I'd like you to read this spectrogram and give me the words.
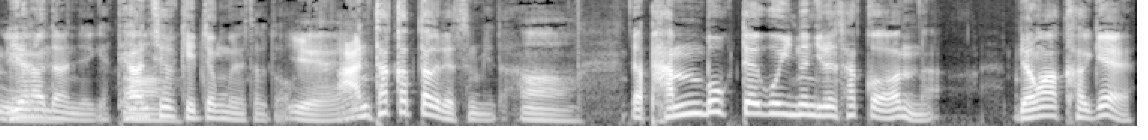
예. 미안하다는 얘기. 대한체육회 어. 입장문에서도 예. 안타깝다 그랬습니다. 어. 반복되고 있는 이런 사건 명확하게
